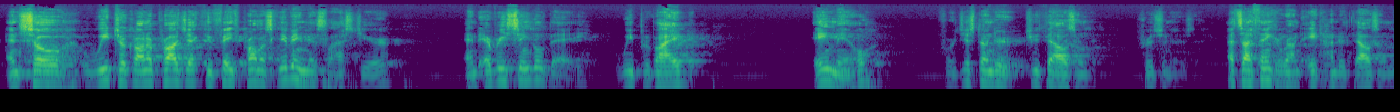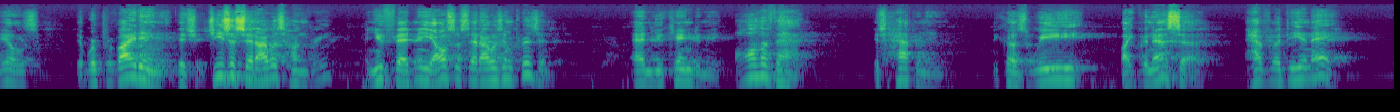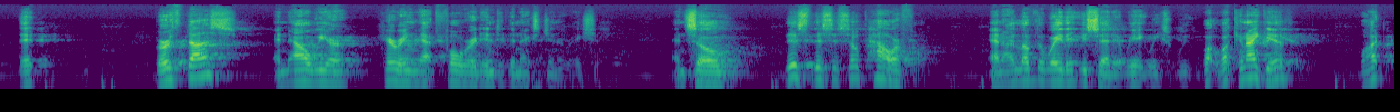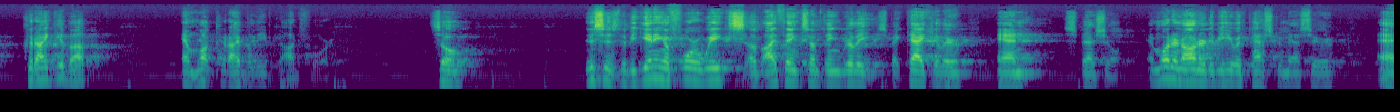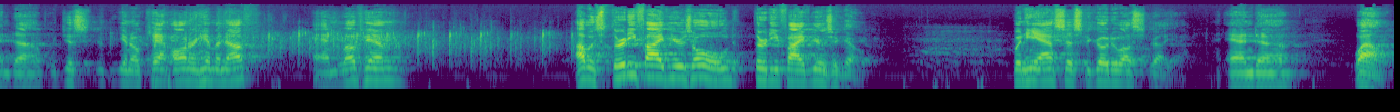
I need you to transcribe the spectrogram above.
And so we took on a project through Faith Promise Giving this last year, and every single day we provide a meal for just under 2,000 prisoners. That's, I think, around 800,000 meals that we're providing this year. Jesus said, I was hungry, and you fed me. He also said, I was in prison, and you came to me. All of that is happening because we, like Vanessa, have a DNA that birthed us, and now we are carrying that forward into the next generation. And so this, this is so powerful. And I love the way that you said it. We, we, we, what, what can I give? What could I give up? And what could I believe God for? So this is the beginning of four weeks of, I think, something really spectacular and special. And what an honor to be here with Pastor Messer. And uh, we just, you know, can't honor him enough and love him. I was 35 years old 35 years ago when he asked us to go to Australia. And uh, wow,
